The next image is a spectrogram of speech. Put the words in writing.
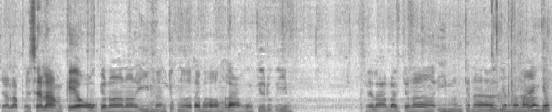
Chà lập sẽ làm cái ổ cho nó nó im một chút nữa tại bữa hổm làm cũng chưa được im. Nên làm lại cho nó im cho nó ở cho nó thoải mái chút.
